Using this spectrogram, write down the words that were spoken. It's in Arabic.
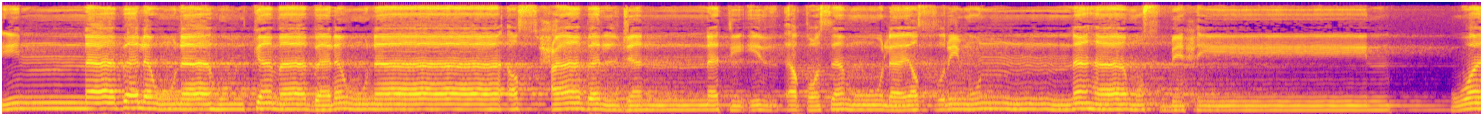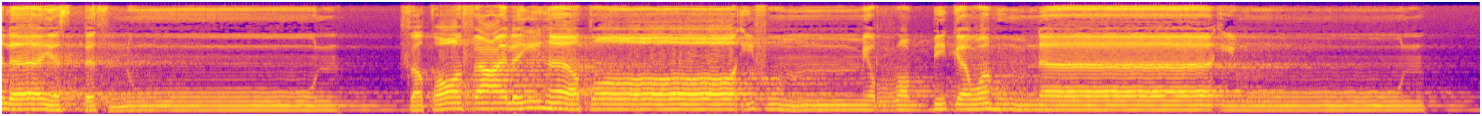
إنا بلوناهم كما بلونا أصحاب الجنة إذ أقسموا ليصرمنها مصبحين ولا يستثنون فطاف عليها طائف من ربك وهم نائمون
